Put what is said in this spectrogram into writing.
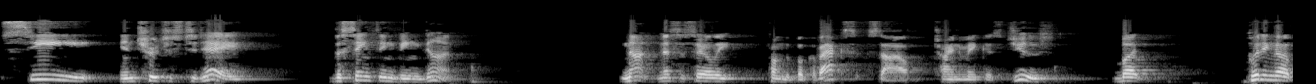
see in churches today the same thing being done. Not necessarily from the book of Acts style, trying to make us Jews, but putting up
